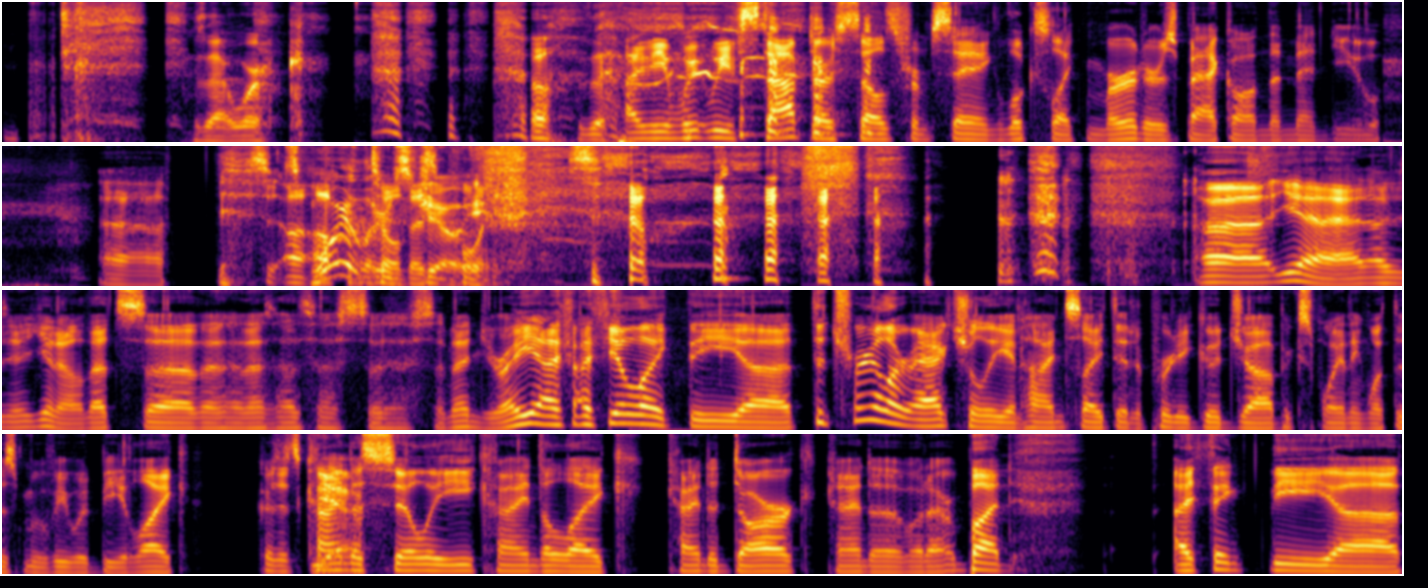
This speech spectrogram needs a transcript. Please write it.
Does that work? oh, I mean, we, we've stopped ourselves from saying "looks like murder's back on the menu." Uh, up until Spoilers, this Joey. point. So, uh, yeah, uh, you know that's uh, that's, that's, that's, the menu, right? Yeah, I, I feel like the uh, the trailer actually, in hindsight, did a pretty good job explaining what this movie would be like because it's kind of Yeah. silly, kind of like kind of dark, kind of whatever. But I think the uh,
